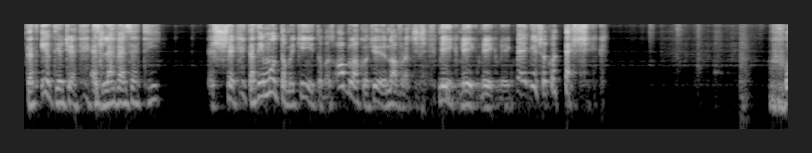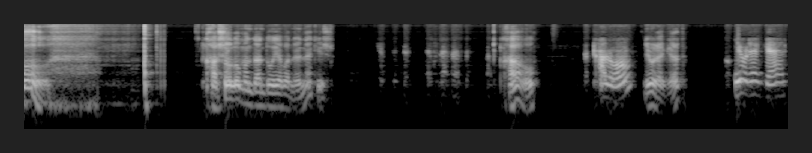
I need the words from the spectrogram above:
Tehát érti, hogy ez levezeti? Ez se, tehát én mondtam, hogy kinyitom az ablakot, jöjjön Navracsics, még, még, még, még, még, és akkor tessék. Fú. Hasonló mondandója van önnek is? How? Halló? Jó reggelt! Jó reggelt!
